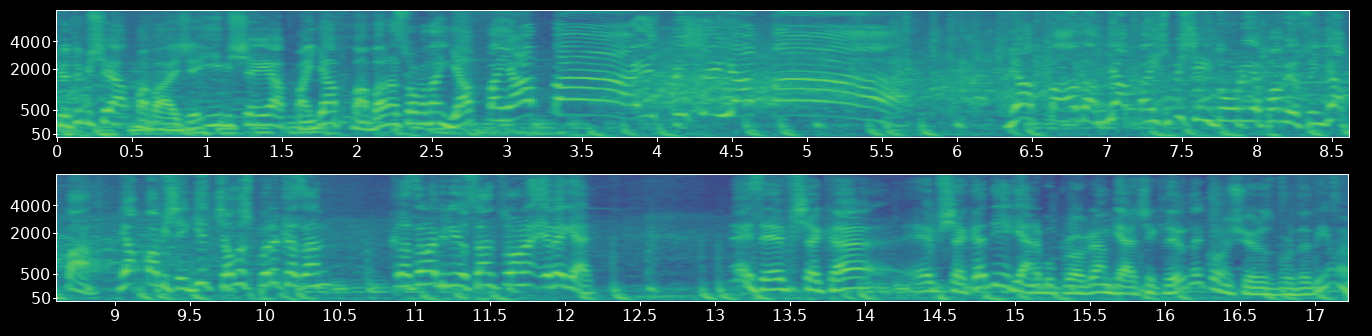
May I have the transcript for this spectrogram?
Kötü bir şey yapma Bayce. İyi bir şey yapma. Yapma. Bana sormadan yapma yapma. Hiçbir şey yapma. Yapma adam yapma. Hiçbir şeyi doğru yapamıyorsun. Yapma. Yapma bir şey. Git çalış para kazan. Kazanabiliyorsan sonra eve gel. Neyse hep şaka, hep şaka değil. Yani bu program gerçekleri de konuşuyoruz burada değil mi?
